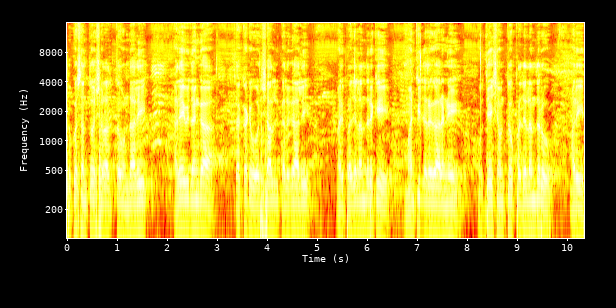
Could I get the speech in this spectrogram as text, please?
సుఖ సంతోషాలతో ఉండాలి. అదేవిధంగా చక్కటి వర్షాలు కలగాలి. మరి ప్రజలందరికీ మంచి జరగాలని ఉద్దేశంతో ప్రజలందరూ మరి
